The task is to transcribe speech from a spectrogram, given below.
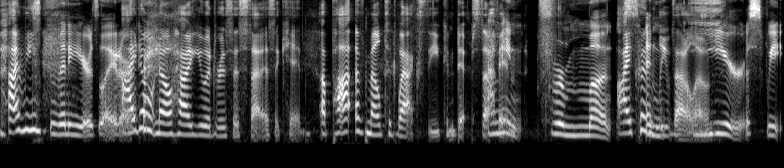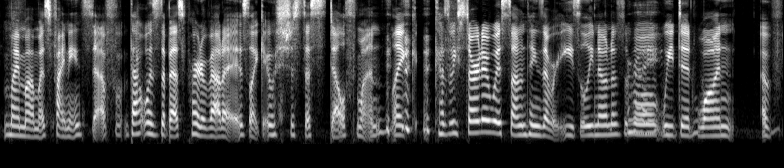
I mean, many years later. I don't know how you would resist that as a kid. A pot of melted wax that you can dip stuff I in. mean, for months. I couldn't leave that alone. Years. We, my mom was finding stuff. That was the best part about it. Is like it was just a stealth one. Like because we started with some things that were easily noticeable. Right. We did one of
